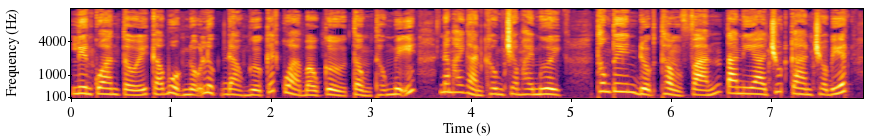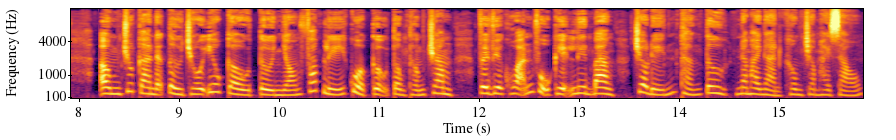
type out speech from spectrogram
liên quan tới cáo buộc nỗ lực đảo ngược kết quả bầu cử Tổng thống Mỹ năm 2020. Thông tin được thẩm phán Tania Chutkan cho biết, ông Chutkan đã từ chối yêu cầu từ nhóm pháp lý của cựu Tổng thống Trump về việc hoãn vụ kiện liên bang cho đến tháng 4 năm 2026.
